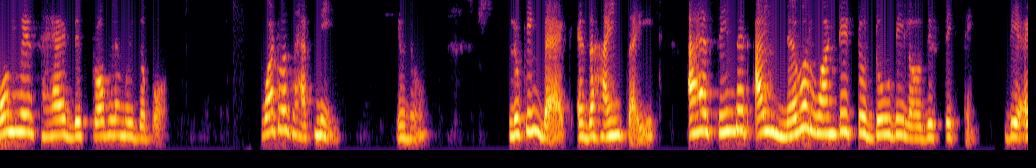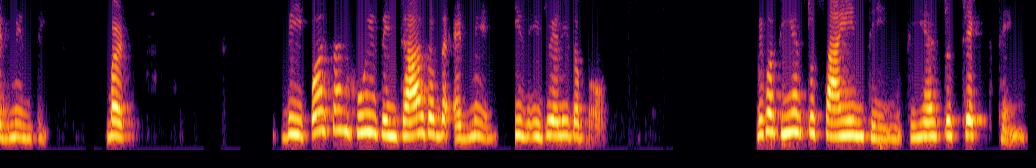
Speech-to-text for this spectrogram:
always had this problem with the boss. What was happening? You know, looking back at the hindsight, I have seen that I never wanted to do the logistic thing, the admin thing. But the person who is in charge of the admin is usually the boss. Because he has to sign things, he has to check things.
